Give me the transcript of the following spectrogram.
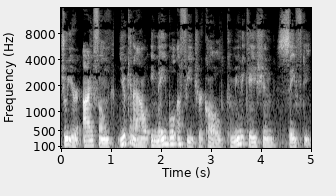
to your iPhone, you can now enable a feature called communication safety.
